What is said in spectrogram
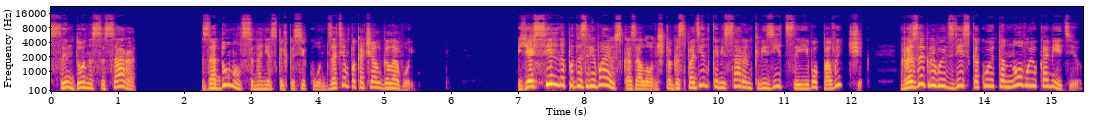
сын Дона Сесара задумался на несколько секунд, затем покачал головой. «Я сильно подозреваю, — сказал он, — что господин комиссар Инквизиции и его повыдчик разыгрывают здесь какую-то новую комедию.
